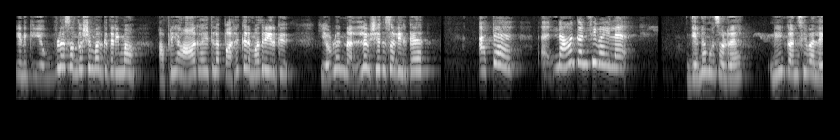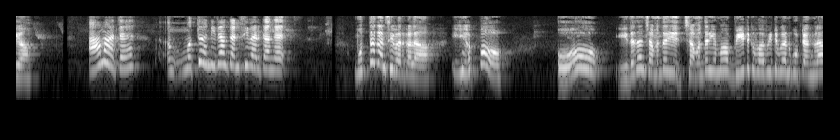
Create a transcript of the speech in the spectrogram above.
எனக்கு எவ்வளவு சந்தோஷமா இருக்கு தெரியுமா? அப்படியே ஆகாயத்துல பறக்கிற மாதிரி இருக்கு. எவ்வளவு நல்ல விஷயத்த சொல்லியிருக்க. அத்தை நான் கன்சீவ் ஆயில என்னம்மா சொல்ற? நீ கன்சீவ் இல்லையா ஆமா அத்தை. முத்து அண்ணி தான் கன்சீவா இருக்காங்க. முத்த கன்சீவர்களா எப்போ? ஓ இததான் சமந்தரி சமந்தரியம்மா வீட்டுக்கு வா வீட்டுக்கு வான்னு கூப்பிட்டாங்களா?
